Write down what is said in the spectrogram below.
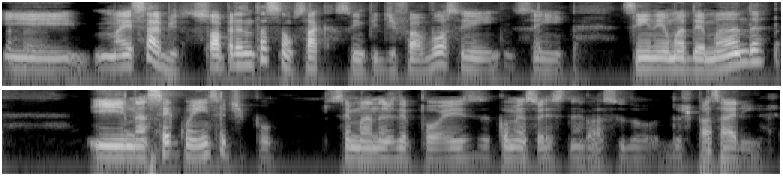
E, mas sabe, só apresentação, saca? Sem pedir favor, sem, sem, sem nenhuma demanda. E na sequência, tipo, semanas depois, começou esse negócio do- dos passarinhos.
